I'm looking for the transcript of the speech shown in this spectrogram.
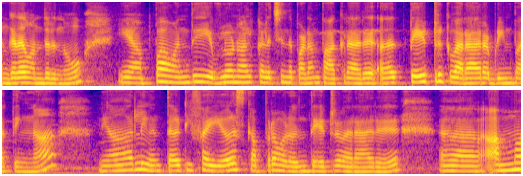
அங்கே தான் வந்திருந்தோம். என் அப்பா வந்து எவ்வளோ நாள் கழித்து இந்த படம் பார்க்குறாரு அதாவது தேட்டருக்கு வராரு அப்படின்னு பார்த்தீங்கன்னா நியர்லி வந்து தேர்ட்டி ஃபைவ் இயர்ஸ்க்கு அப்புறம் அவர் வந்து தேட்ரு வராரு. அம்மா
